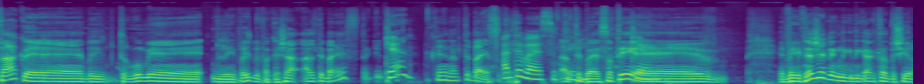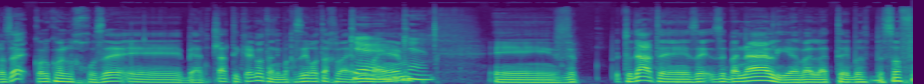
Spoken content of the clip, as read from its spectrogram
Suck, אה, בתרגום אה, לעברית בבקשה, אל תבאס, תגיד. כן, כן, אל תבאס אותי. אל תבאס אותי. אל תבאס אותי. כן. אה, ולפני שניגע קצת בשיר הזה, קודם כל חוזה באטלנטיק רקורד, אני מחזיר אותך לימים כן, ההם. כן. אה, ואת יודעת, זה, זה בנאלי, אבל את בסוף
